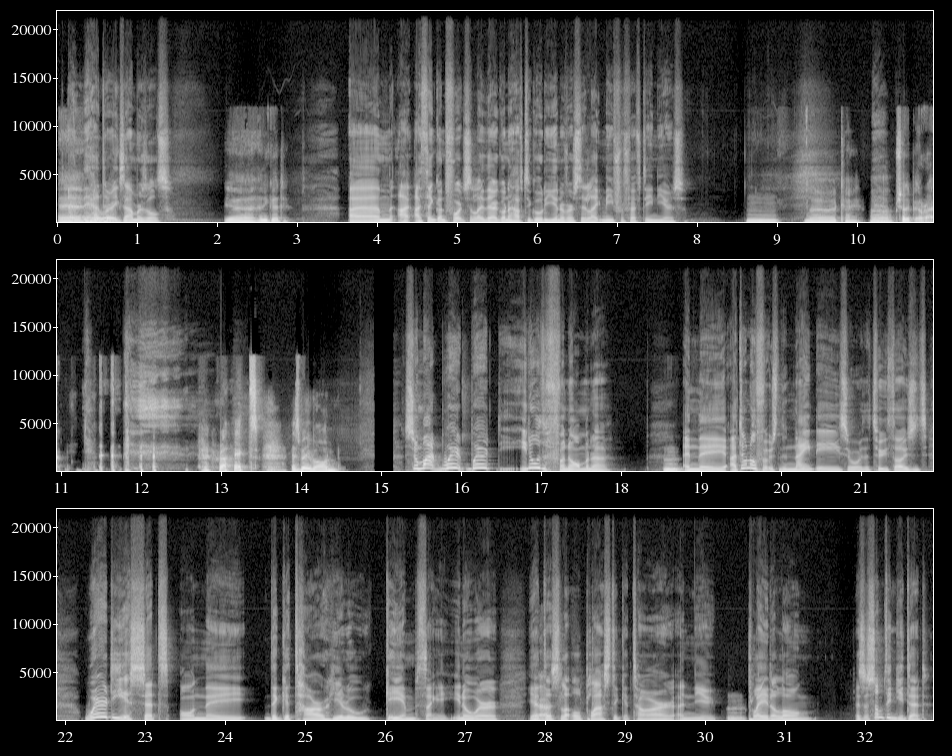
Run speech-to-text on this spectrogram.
yeah, They had their right? exam results. yeah, any good? Um, I, I think unfortunately they're going to have to go to university like me for 15 years. No, okay. Well, I'm sure they'll be all right. right, let's move on. So Matt, where where you know the phenomena hmm. in the I don't know if it was in the nineties or the two thousands. Where do you sit on the the Guitar Hero game thingy? You know where you had Yeah. this little plastic guitar and you hmm. played along. Is it something you did?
